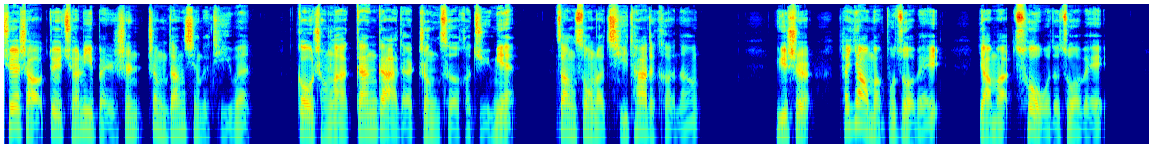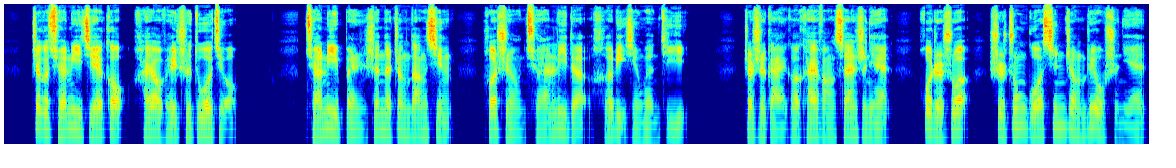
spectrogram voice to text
缺少对权力本身正当性的提问，构成了尴尬的政策和局面，葬送了其他的可能。于是，他要么不作为，要么错误的作为。这个权力结构还要维持多久？权力本身的正当性。和使用权力的合理性问题，这是改革开放三十年，或者说是中国新政六十年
